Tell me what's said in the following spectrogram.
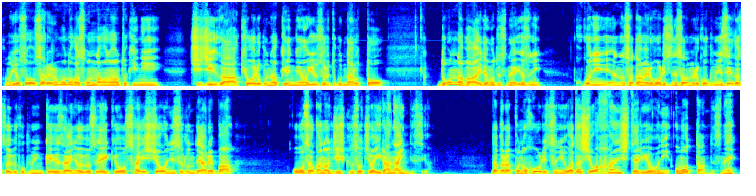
この予想されるものがそんなものの時に、知事が強力な権限を有するということになると、どんな場合でもですね、要するにここにあの定める、法律に定める国民生活及び国民経済に及ぼす影響を最小にするんであれば、大阪の自粛措置はいらないんですよ。だからこの法律に私は反しているように思ったんですね。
